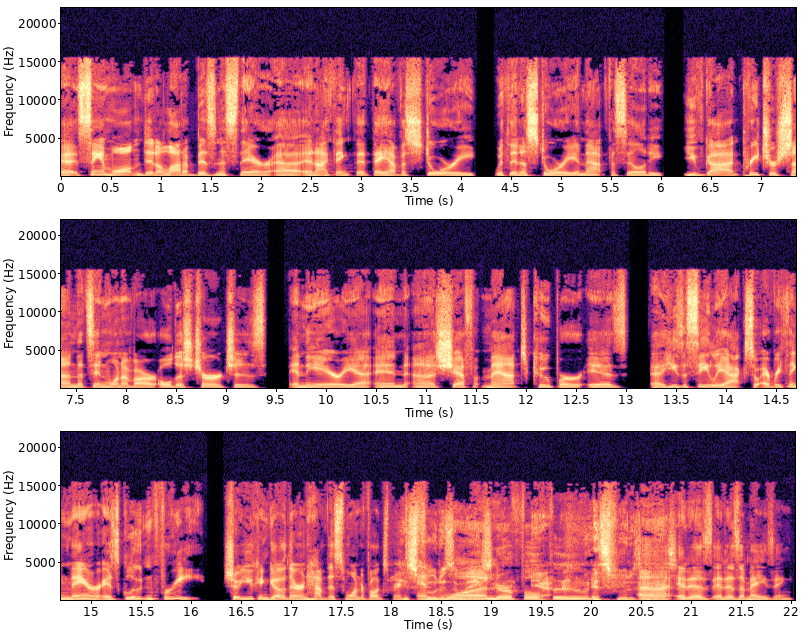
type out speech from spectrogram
uh, Sam Walton did a lot of business there. Uh, and I think that they have a story within a story in that facility. You've got Preacher's Son that's in one of our oldest churches in the area. And uh, Chef Matt Cooper is, uh, he's a celiac. So everything there is gluten free. So you can go there and have this wonderful experience His food and is amazing. wonderful Yeah. food. His food is Uh, amazing. it is. It is amazing.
